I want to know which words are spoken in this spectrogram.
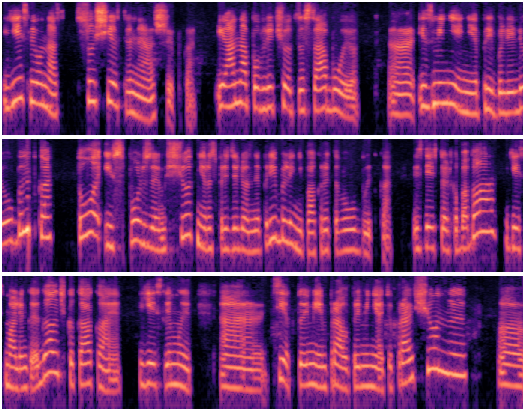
Если у нас существенная ошибка, и она повлечет за собой Э, изменение прибыли или убытка, то используем счет нераспределенной прибыли непокрытого убытка. Здесь только баба, есть маленькая галочка какая. Если мы, э, те, кто имеем право применять упрощенную, Э,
